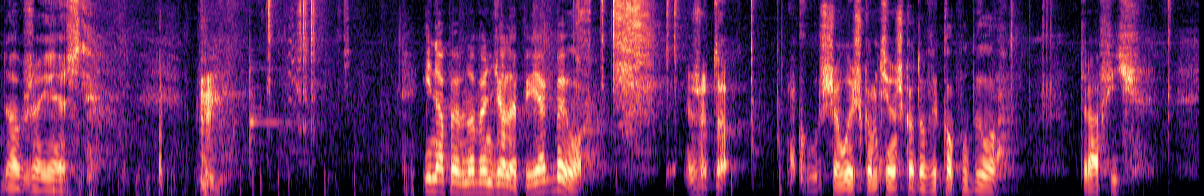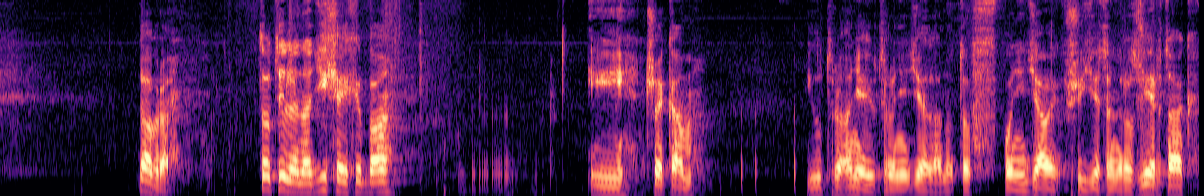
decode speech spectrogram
dobrze jest. I na pewno będzie lepiej jak było. Że to kurczę łyżką ciężko do wykopu było trafić. Dobra. To tyle na dzisiaj chyba i czekam jutro, a nie jutro niedziela, no to w poniedziałek przyjdzie ten rozwiertak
